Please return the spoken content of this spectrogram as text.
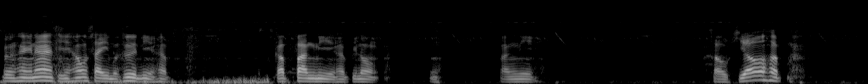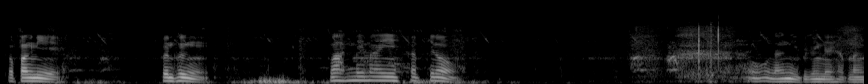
เบิ่งให้หน้าที่เฮาใส่มื่อคืนนี่ครับ กับฟังนี่ครับพี่น้องฟังนี่เขาเขียวครับกับฟังนี่เพิ่นพึ่งวานใหม่ๆครับพี่น้องโอ้หลังนี่เป็นยังไงครับหลัง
